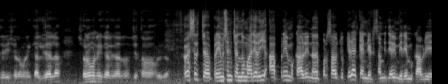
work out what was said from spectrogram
ਜਿਹੜੀ ਸ਼੍ਰੋਮਣੀ ਅਕਾਲੀ ਦਲ ਆ ਸ਼੍ਰੋਮਣੀ ਅਕਾਲੀ ਦਲ ਨੂੰ ਜਿਤਾਉਣਾ ਹੋਵੇਗਾ ਪ੍ਰੋਫੈਸਰ ਪ੍ਰੇਮ ਸਿੰਘ ਚੰਦੂ ਮਾਜਰਾ ਜੀ ਆਪਣੇ ਮੁਕਾਬਲੇ ਨੰਦਪੁਰ ਸਾਹਿਬ ਚੋਂ ਕਿਹੜਾ ਕੈਂਡੀਡੇਟ ਸਮਝਦੇ ਆ ਵੀ ਮੇਰੇ ਮੁਕਾਬਲੇ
